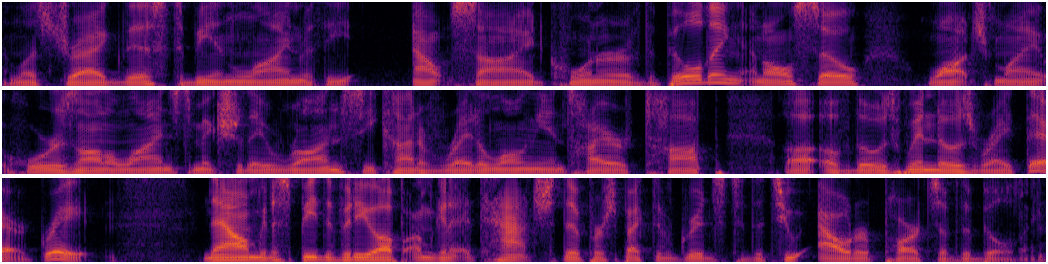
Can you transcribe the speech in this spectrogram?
And let's drag this to be in line with the outside corner of the building and also watch my horizontal lines to make sure they run. See kind of right along the entire top uh, of those windows right there. Great. Now I'm going to speed the video up. I'm going to attach the perspective grids to the two outer parts of the building.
